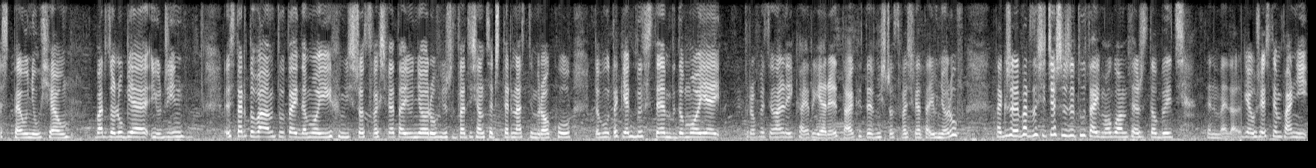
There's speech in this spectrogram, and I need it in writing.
y, spełnił się. Bardzo lubię Eugene. Startowałam tutaj na moich Mistrzostwach Świata Juniorów już w 2014 roku. To był tak jakby wstęp do mojej profesjonalnej kariery, tak, te Mistrzostwa Świata Juniorów. Także bardzo się cieszę, że tutaj mogłam też zdobyć ten medal. Ja już jestem pani,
